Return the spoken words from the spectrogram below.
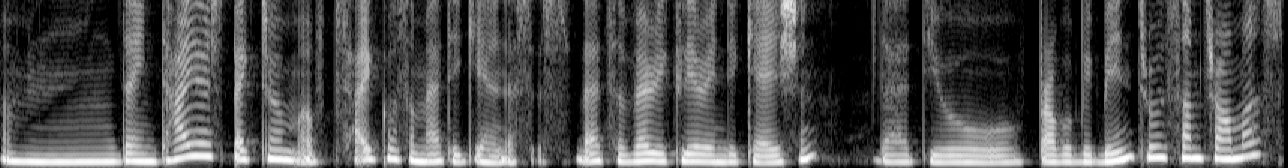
um, the entire spectrum of psychosomatic illnesses. That's a very clear indication that you've probably been through some traumas.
